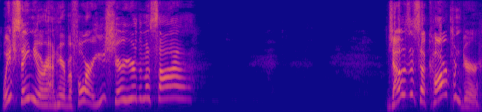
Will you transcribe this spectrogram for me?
We've seen you around here before. Are you sure you're the Messiah? Joseph's a carpenter.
